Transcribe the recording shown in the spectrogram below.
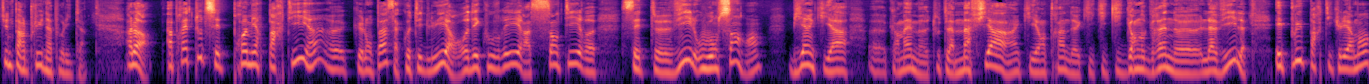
tu ne parles plus napolitain. Alors après toute cette première partie hein, euh, que l'on passe à côté de lui, à redécouvrir, à sentir euh, cette euh, ville où on sent, hein, bien qu'il y a quand même toute la mafia hein, qui est en train de qui, qui, qui gangrène la ville, et plus particulièrement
